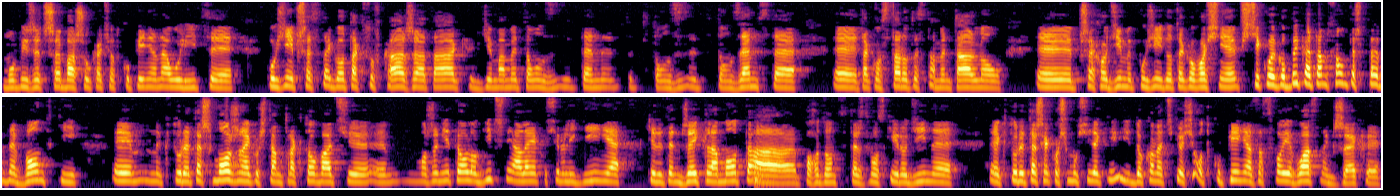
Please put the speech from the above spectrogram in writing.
mówi, że trzeba szukać odkupienia na ulicy, później przez tego taksówkarza, tak, gdzie mamy tą, ten, tą, tą zemstę e, taką starotestamentalną, e, przechodzimy później do tego właśnie wściekłego byka, tam są też pewne wątki które też można jakoś tam traktować, może nie teologicznie, ale jakoś religijnie, kiedy ten Jake LaMotta, pochodzący też z włoskiej rodziny, e, który też jakoś musi dokonać jakiegoś odkupienia za swoje własne grzechy,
